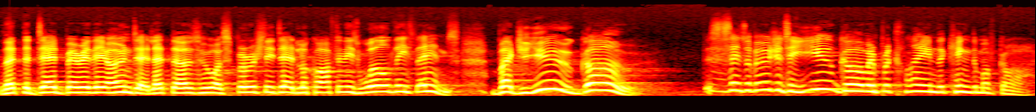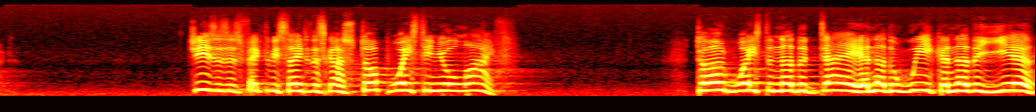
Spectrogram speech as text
Let the dead bury their own dead. Let those who are spiritually dead look after these worldly things. But you go. There's a sense of urgency. You go and proclaim the kingdom of God. Jesus is effectively saying to this guy, Stop wasting your life. Don't waste another day, another week, another year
